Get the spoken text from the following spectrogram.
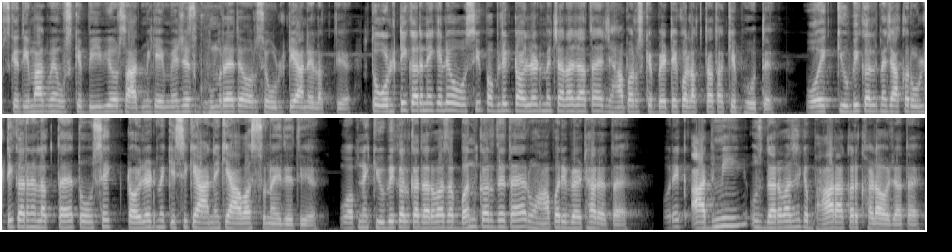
उसके दिमाग में उसके बीवी और उस आदमी के इमेजेस घूम रहे थे और उसे उल्टी आने लगती है। तो उल्टी करने के लिए उसी पब्लिक टॉयलेट में चला जाता है, जहाँ पर उसके बेटे को लगता था कि भूत है। वो एक क्यूबिकल में जाकर उल्टी करने लगता है तो उसे टॉयलेट में किसी के आने की आवाज़ सुनाई देती है। वो अपने क्यूबिकल का दरवाज़ा बंद कर देता है और वहाँ पर ही बैठा रहता है। और एक आदमी उस दरवाजे के बाहर आकर खड़ा हो जाता है।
